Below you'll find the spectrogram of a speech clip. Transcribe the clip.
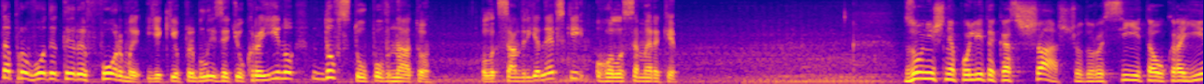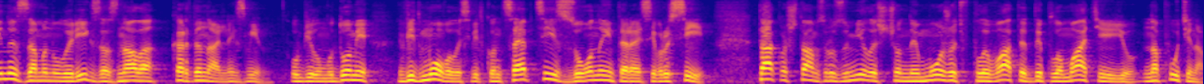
та проводити реформи, які приблизять Україну до вступу в НАТО. Олександр Яневський, Голос Америки. Зовнішня політика США щодо Росії та України за минулий рік зазнала кардинальних змін. У Білому домі відмовились від концепції зони інтересів Росії. Також там зрозуміли, що не можуть впливати дипломатією на Путіна.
